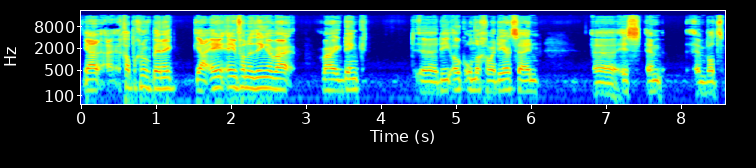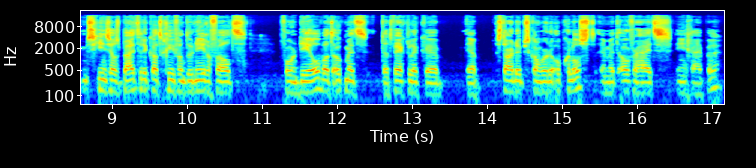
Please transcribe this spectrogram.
ja, grappig genoeg ben ik... Ja, een, een van de dingen waar, waar ik denk die ook ondergewaardeerd zijn, is... En, en wat misschien zelfs buiten de categorie van doneren valt voor een deel, wat ook met daadwerkelijk uh, ja, start-ups kan worden opgelost en met overheidsingrijpen,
